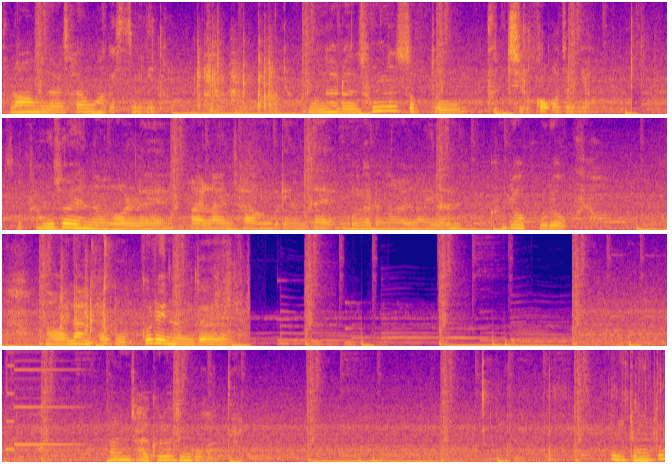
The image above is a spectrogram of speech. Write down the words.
brown을 사용하겠습니다. 오늘은 속눈썹도 붙일 거거든요. 그래서 평소에는 원래 아이라인 잘 안 그리는데 오늘은 아이라인을 그려보려고요. 나 아이라인 잘 못 그리는데 나름 잘 그려진 것 같아. 이 정도?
